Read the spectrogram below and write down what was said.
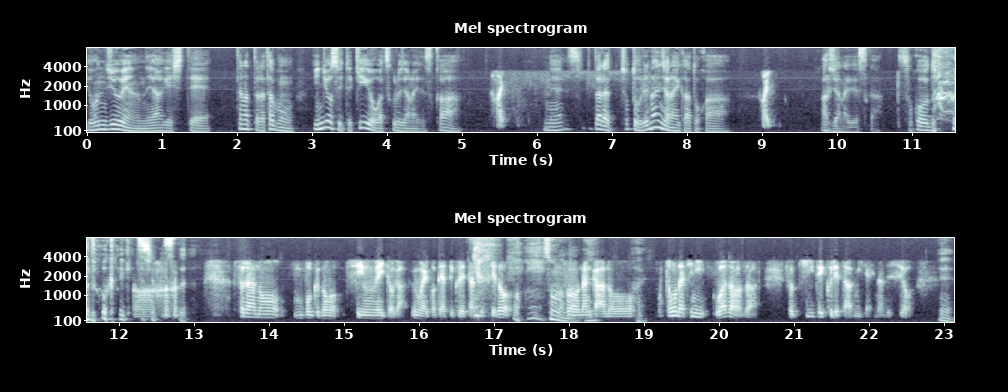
40円値上げしてってなったら多分飲料水って企業が作るじゃないですか。はい。ね。そしたらちょっと売れないんじゃないかとかはい。あるじゃないですか。そこをどう どう解決します？あ それはあの僕のチームメイトがうまいことやってくれたんですけど、あそうなんだ。そうなんかあの、はい友達にわざわざそう聞いてくれたみたいなんですよ。え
